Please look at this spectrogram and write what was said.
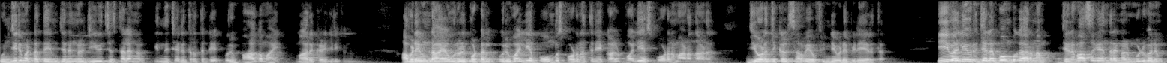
പുഞ്ചിരിമട്ടത്തെയും ജനങ്ങൾ ജീവിച്ച സ്ഥലങ്ങൾ ഇന്ന് ചരിത്രത്തിന്റെ ഒരു ഭാഗമായി മാറിക്കഴിഞ്ഞിരിക്കുന്നു. അവിടെയുണ്ടായ ഉരുൾപൊട്ടൽ ഒരു വലിയ ബോംബ് സ്ഫോടനത്തിനേക്കാൾ വലിയ സ്ഫോടനമാണെന്നാണ് ജിയോളജിക്കൽ സർവേ ഓഫ് ഇന്ത്യയുടെ വിലയിരുത്തൽ. ഈ വലിയൊരു ജലബോംബ് കാരണം ജനവാസ കേന്ദ്രങ്ങൾ മുഴുവനും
